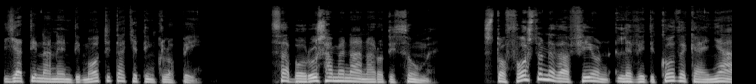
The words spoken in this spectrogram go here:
για την ανεντιμότητα και την κλοπή. Θα μπορούσαμε να αναρωτηθούμε. Στο φως των εδαφείων Λεβιτικό 19,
